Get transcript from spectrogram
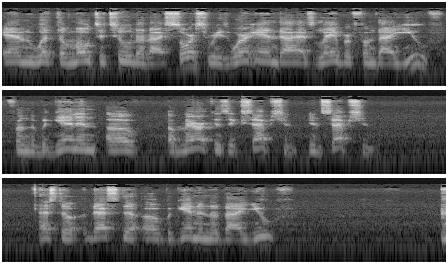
and with the multitude of thy sorceries, wherein thou hast labored from thy youth, from the beginning of America's exception, inception. That's the that's the uh, beginning of thy youth,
